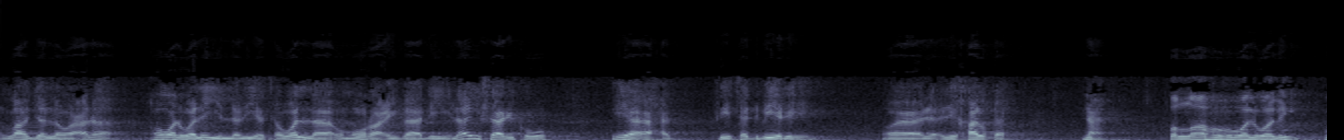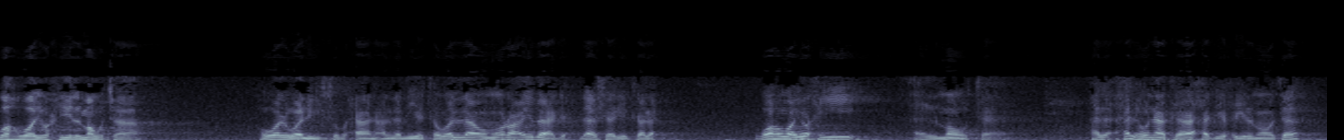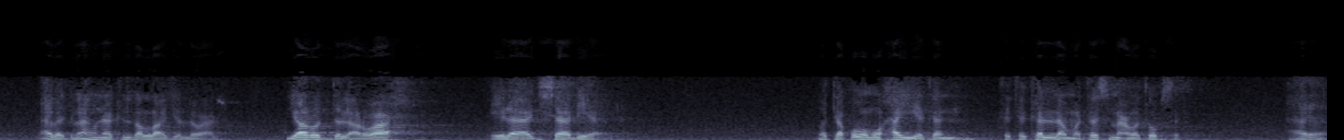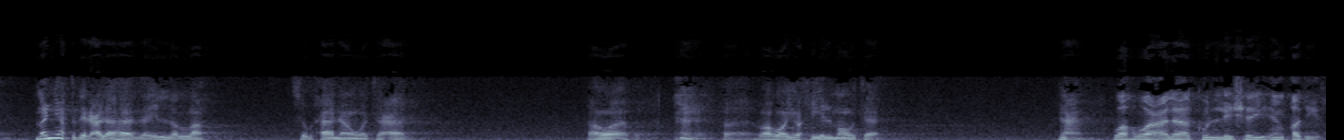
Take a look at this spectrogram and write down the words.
الله جل وعلا هو الولي الذي يتولى أمور عباده لا يشاركه فيها أحد في تدبيره لخلقه نعم. فالله هو الولي وهو يحيي الموتى. هو الولي سبحانه الذي يتولى أمور عباده لا شريك له. وهو يحيي الموتى. هل, هل هناك أحد يحيي الموتى؟ أبد ما هناك إلا الله جل وعلا. يرد الأرواح إلى أجسادها وتقوم حية تتكلم وتسمع وتبصر. من يقدر على هذا إلا الله سبحانه وتعالى. فهو وهو يحيي الموتى. نعم. وهو على كل شيء قدير.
